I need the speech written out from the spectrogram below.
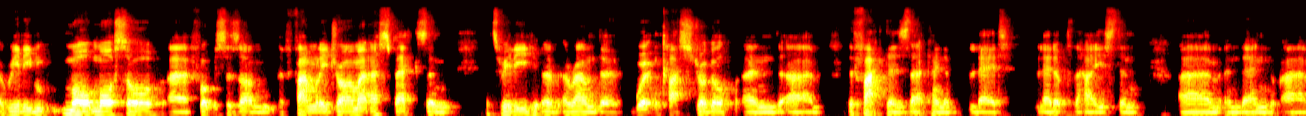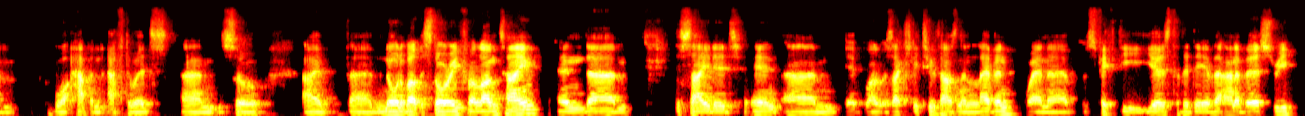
really more more so uh, focuses on the family drama aspects and it's really around the working class struggle and um, the factors that kind of led led up to the heist and um, and then um, what happened afterwards. Um, so I've uh, known about the story for a long time and um, decided in it, well it was actually 2011 when uh, it was 50 years to the day of the anniversary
